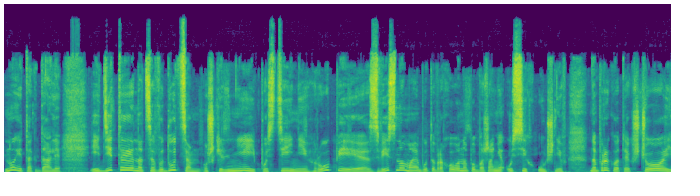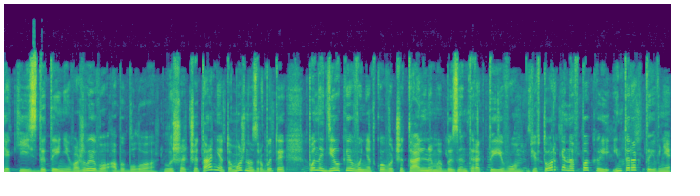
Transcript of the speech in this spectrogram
Ну і так далі. І діти на це ведуться у шкільній постійній групі. Звісно, має бути враховано побажання усіх учнів. Наприклад, якщо якійсь дитині важливо, аби було лише читання, то можна зробити понеділки винятково читальними без інтерактиву. Вівторки навпаки інтерактивні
